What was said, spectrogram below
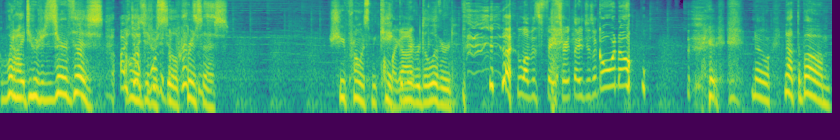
What did I do to deserve this? I All I did was steal a princess. princess. She promised me oh cake, my but never delivered. I love his face right there. He's just like, oh no, no, not the bomb.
